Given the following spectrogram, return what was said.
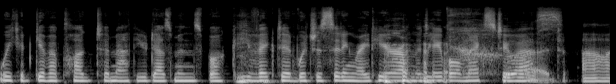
We could give a plug to Matthew Desmond's book, Evicted, which is sitting right here on the table next to us. Uh,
